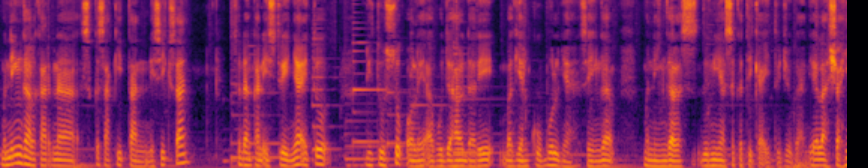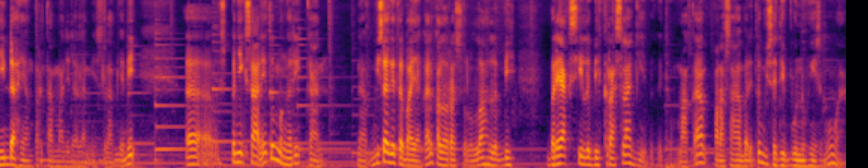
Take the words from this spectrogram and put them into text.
meninggal karena kesakitan disiksa, sedangkan istrinya itu ditusuk oleh Abu Jahal dari bagian kubulnya sehingga meninggal dunia seketika itu juga. Dialah syahidah yang pertama di dalam Islam. Jadi eh, penyiksaan itu mengerikan. Nah, bisa kita bayangkan kalau Rasulullah lebih bereaksi lebih keras lagi begitu, maka para sahabat itu bisa dibunuhi semua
